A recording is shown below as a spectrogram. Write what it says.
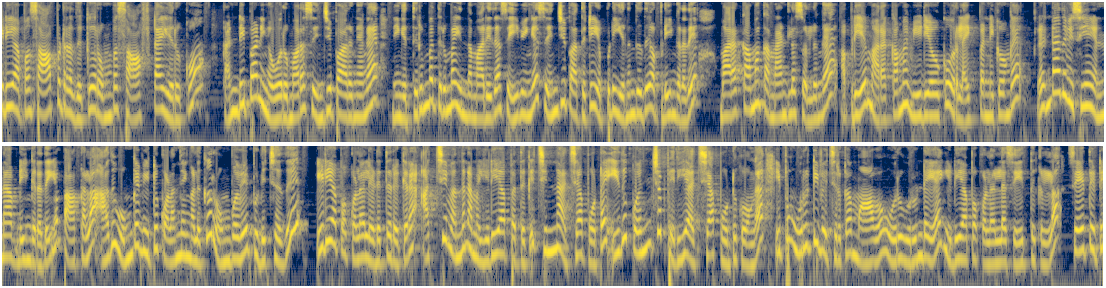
இடியாப்பம் சாப்பிட்றதுக்கு ரொம்ப சாஃப்டாக இருக்கும். கண்டிப்பாக நீங்கள் ஒரு முறை செஞ்சு பாருங்கங்க. நீங்கள் திரும்ப திரும்ப இந்த மாதிரி தான் செய்வீங்க. செஞ்சு பார்த்துட்டு எப்படி இருந்தது அப்படிங்கிறதே மறக்காமல் கமெண்டில் சொல்லுங்கள் அப்படியே மறக்காமல் வீடியோவுக்கு ஒரு லைக் பண்ணிக்கோங்க. ரெண்டாவது விஷயம் என்ன அப்படிங்கிறதையும் பார்க்கலாம். அது உங்கள் வீட்டு குழந்தைங்களுக்கு ரொம்பவே பிடிச்சது. அடுத்தது இடியாப்ப குழல் எடுத்திருக்கிறேன் அச்சு வந்து நம்ம இடியாப்பத்துக்கு சின்ன அச்சா போட்டோம். இது கொஞ்சம் பெரிய அச்சா போட்டுக்கோங்க. இப்போ உருட்டி வச்சிருக்க மாவை ஒரு உருண்டையை இடியாப்ப குழல்ல சேர்த்துக்கலாம். சேர்த்துட்டு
